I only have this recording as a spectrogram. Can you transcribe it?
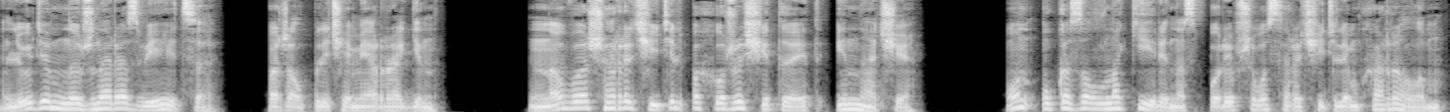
«Людям нужно развеяться», – пожал плечами Рагин. «Но ваш рачитель, похоже, считает иначе». Он указал на Кирина, спорившего с рачителем Харалом.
